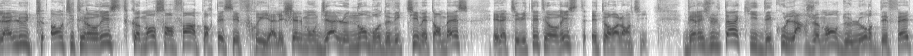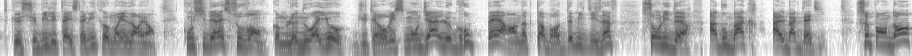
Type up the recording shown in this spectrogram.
La lutte antiterroriste commence enfin à porter ses fruits. À l'échelle mondiale, le nombre de victimes est en baisse et l'activité terroriste est au ralenti. Des résultats qui découlent largement de lourdes défaites que subit l'État islamique au Moyen-Orient. Considéré souvent comme le noyau du terrorisme mondial, le groupe perd en octobre 2019 son leader, Abu Bakr al-Baghdadi. Cependant,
